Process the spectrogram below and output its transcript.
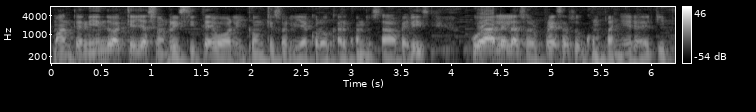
manteniendo aquella sonrisita de bobalicón que solía colocar cuando estaba feliz, fue la sorpresa a su compañera de equipo.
